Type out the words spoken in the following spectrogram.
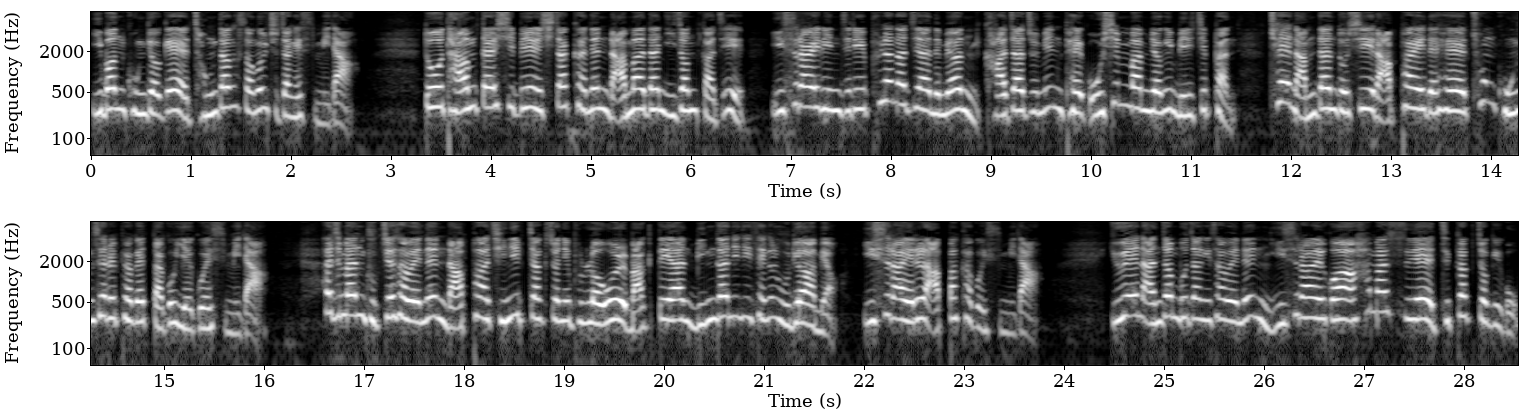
이번 공격의 정당성을 주장했습니다. 또 다음 달 10일 시작하는 라마단 이전까지 이스라엘 인질이 풀려나지 않으면 가자 주민 150만 명이 밀집한 최남단 도시 라파에 대해 총 공세를 펴겠다고 예고했습니다. 하지만 국제사회는 라파 진입작전이 불러올 막대한 민간인 희생을 우려하며 이스라엘을 압박하고 있습니다. 유엔 안전보장이사회는 이스라엘과 하마스의 즉각적이고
